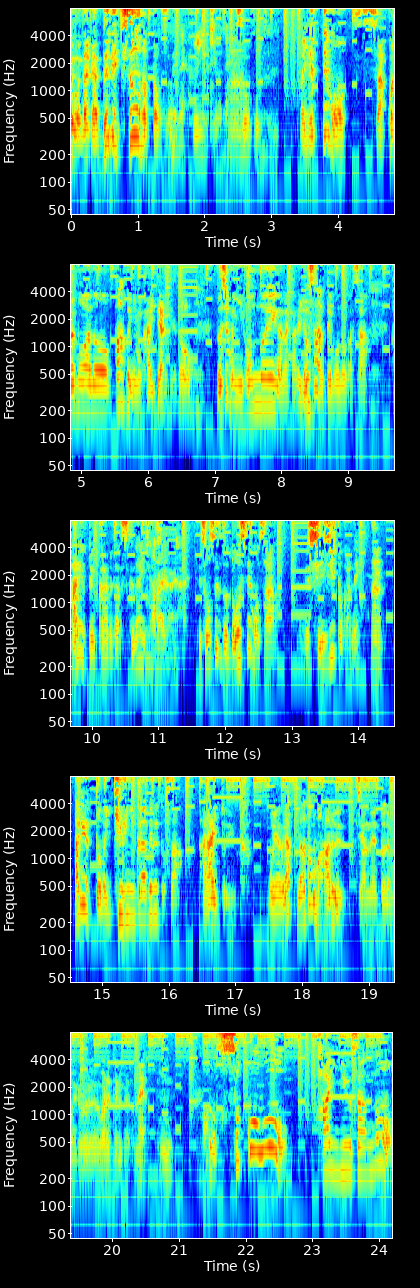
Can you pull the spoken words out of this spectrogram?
もなんか出てきそうだったもんね。そうね、雰囲気はね。うんそうそうそう。まあ言っても、さ、これもあの、パフにも書いてあるけど、どうしても日本の映画だから予算ってものがさ、ハリウッドに比べたら少ないじゃん。はいはいはい。でそうするとどうしてもさ、CG とかね、うんハリウッドの一級品に比べるとさ、荒いというか、おやおやってなとこもあるじゃん。ネットでもいろいろ言われてるけどね。うん。まあでもそこを俳優さんの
